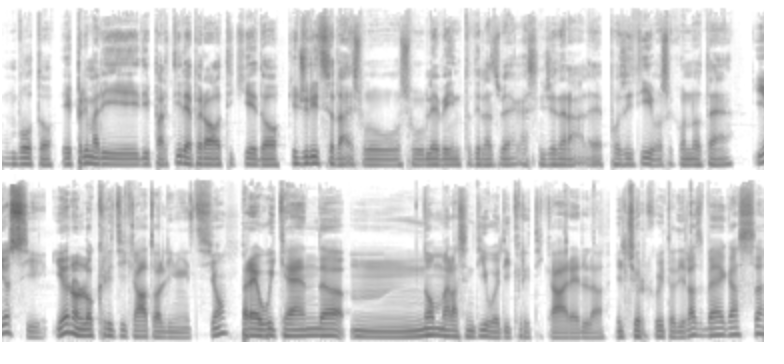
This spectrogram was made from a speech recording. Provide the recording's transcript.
un voto. E prima di, di partire però ti chiedo che giudizio dai su, sull'evento di Las Vegas in generale, è positivo secondo te? Io sì, io non l'ho criticato all'inizio, pre-weekend mh, mm, non me la sentivo di criticare il, il circuito di Las Vegas,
